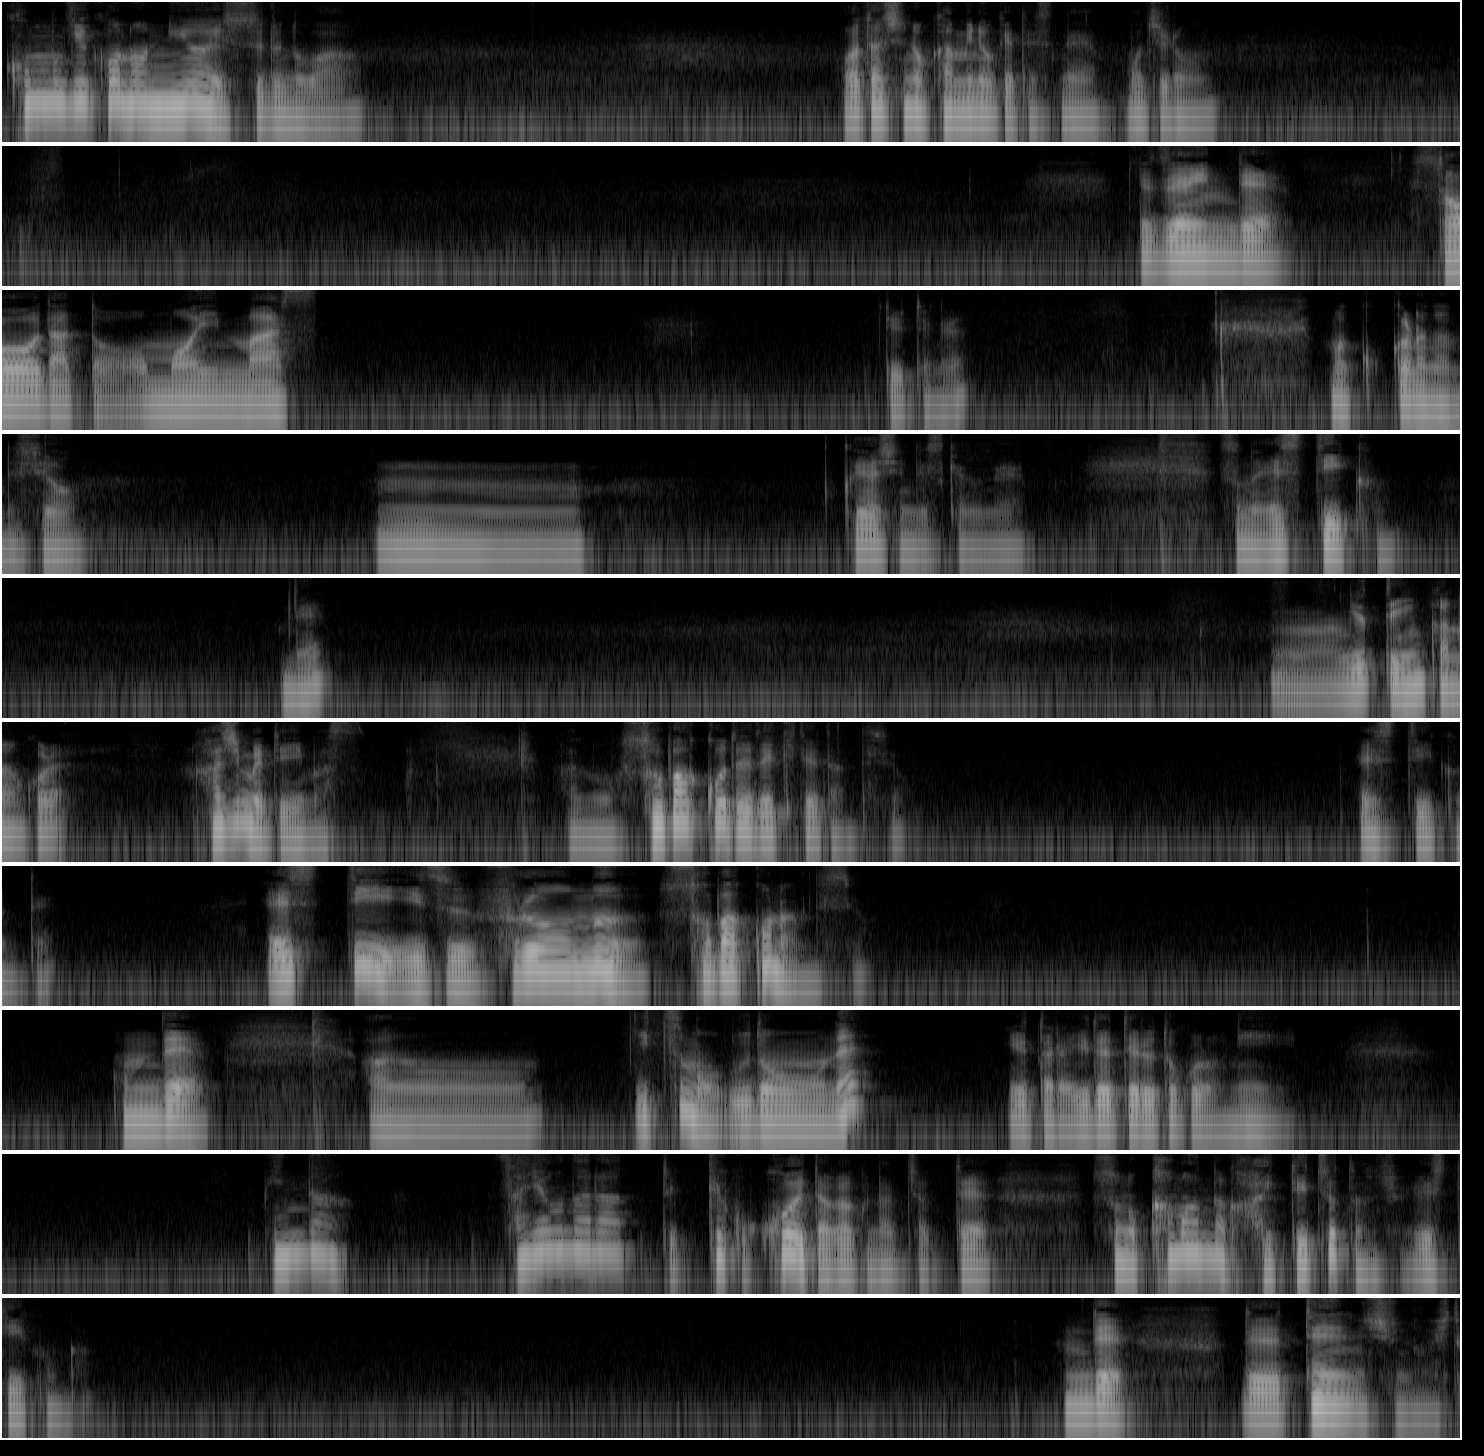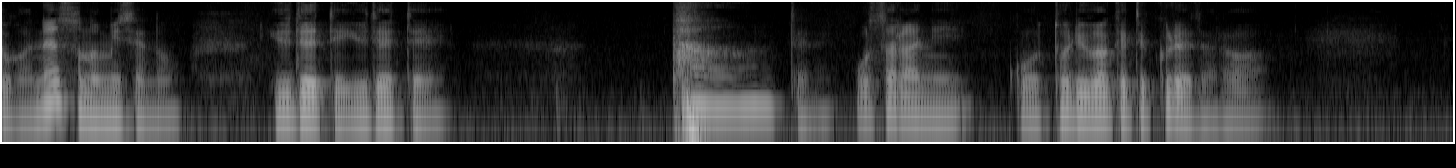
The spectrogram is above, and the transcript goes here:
小麦粉の匂いするのは私の髪の毛ですねもちろん。で全員で「そうだと思います」って言ってね。まあここからなんですよ。うーん。悔しいんですけどね。その ST 君。ね。うん言っていいんかなこれ。初めて言います。あのそば粉でできてたんですよ。ST 君って ST is from そば粉なんですよほんであのー、いつもうどんをね言ったら茹でてるところに「みんなさようなら」って結構声高くなっちゃってその釜の中入っていっちゃったんですよ ST 君が。でで店主の人がねその店の茹でて茹でてパーンってねお皿にこう取り分けてくれたら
